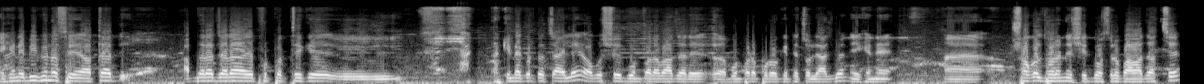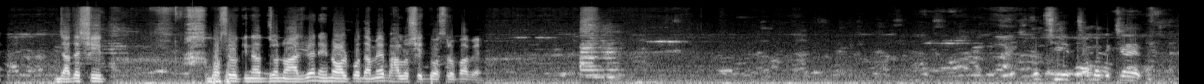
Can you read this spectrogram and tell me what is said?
এখানে বিভিন্ন অর্থাৎ আপনারা যারা এই ফুটপাত থেকে কেনা করতে চাইলে অবশ্যই বনপাড়া বাজারে বনপাড়া পুরো কেটে চলে আসবেন। এখানে সকল ধরনের শীত বস্ত্র পাওয়া যাচ্ছে। যাদের শীত বস্ত্র কেনার জন্য আসবেন, এখানে অল্প দামে ভালো শীত বস্ত্র পাবেন। আপ-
